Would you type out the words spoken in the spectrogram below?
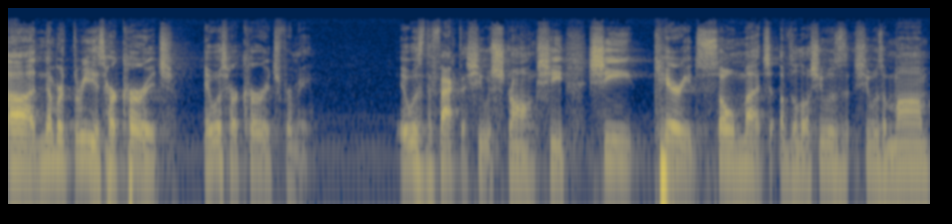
Uh, number three is her courage. It was her courage for me. It was the fact that she was strong. She she carried so much of the load. She was she was a mom,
